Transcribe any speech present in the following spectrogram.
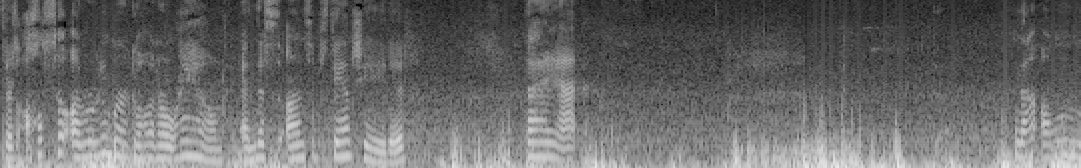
There's also a rumor going around, and this is unsubstantiated, that not only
